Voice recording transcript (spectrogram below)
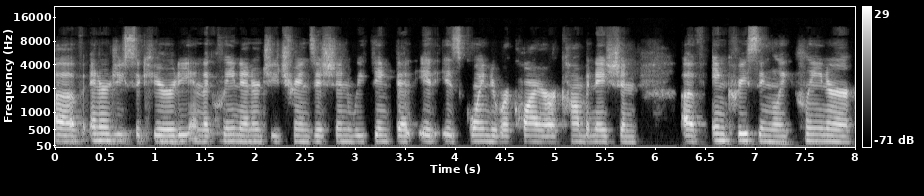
of energy security and the clean energy transition, we think that it is going to require a combination of increasingly cleaner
